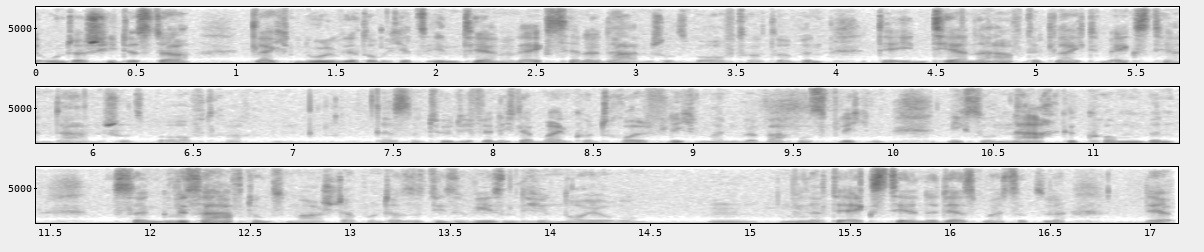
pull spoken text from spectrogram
der Unterschied ist da gleich null, wird, ob ich jetzt intern oder externer Datenschutzbeauftragter bin. Der interne haftet gleich dem externen Datenschutzbeauftragten. Das ist natürlich, wenn ich da meinen Kontrollpflichten, meinen Überwachungspflichten nicht so nachgekommen bin, ist da ein gewisser Haftungsmaßstab und das ist diese wesentliche Neuerung. Mhm. Und wie gesagt, der Externe, der ist meist dazu da, der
